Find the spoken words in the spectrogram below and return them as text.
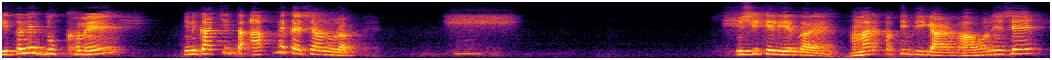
इतने दुख में इनका चित्त आप में कैसे अनुरक्त है उसी के लिए हैं हमारे प्रति बिगाड़ भाव होने से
